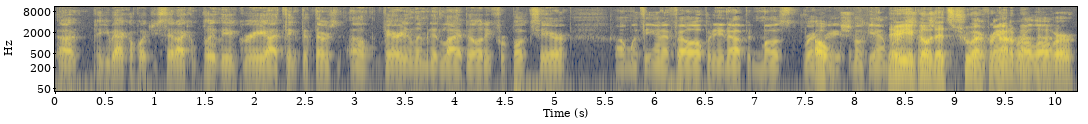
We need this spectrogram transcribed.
to uh, piggyback off what you said. I completely agree. I think that there's a very limited liability for books here, um, with the NFL opening up and most oh, recreational oh, gamblers. There you go. That's true. I forgot about that. Over.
